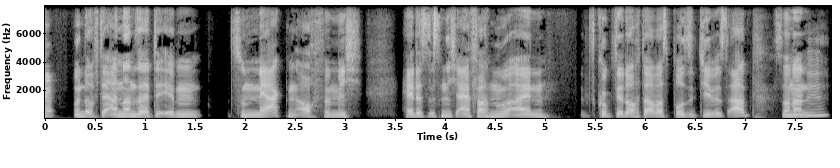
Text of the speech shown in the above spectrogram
und auf der anderen Seite eben zu merken auch für mich, hey, das ist nicht einfach nur ein, jetzt guck dir doch da was Positives ab, sondern mhm.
